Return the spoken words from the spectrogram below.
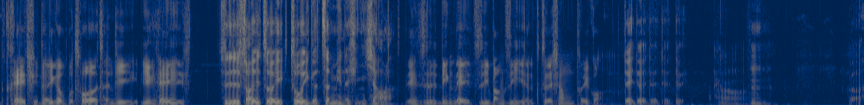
可以取得一个不错的成绩，也可以就是算是做一做一个正面的行销了，也是另类自己帮自己的这个项目推广。对对对对对，啊，嗯，对吧？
